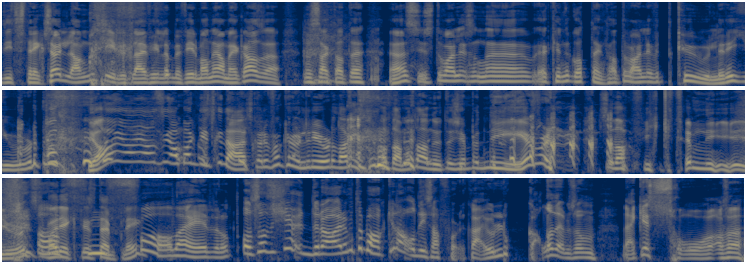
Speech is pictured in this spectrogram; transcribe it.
de strekker seg langt bilutleiefirmaene i Amerika. Altså. De har sagt at eh, ja, jeg syns det var litt sånn eh, Jeg kunne godt tenkt meg at det var litt kulere hjul på. Ja, ja, ja, ja, Magniske, der skal du få kulere hjul. Og da visste du at da måtte han ut og kjøpe nye. For, så da fikk de nye hjul som var riktig stempling. Faen, det er helt rått. Og så drar de tilbake, da. Og disse folka er jo lokale, dem som Det er ikke så Altså,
